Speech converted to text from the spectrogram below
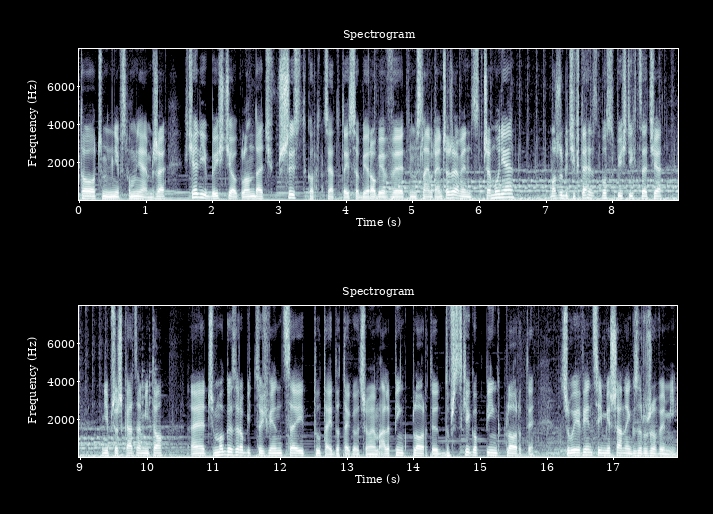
to, o czym nie wspomniałem, że chcielibyście oglądać wszystko to, co ja tutaj sobie robię w tym Slime Rancherze, więc czemu nie? Może być i w ten sposób, jeśli chcecie. Nie przeszkadza mi to. E, czy mogę zrobić coś więcej? Tutaj do tego trzymałem, ale pink plorty, do wszystkiego pink plorty. Potrzebuję więcej mieszanek z różowymi.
